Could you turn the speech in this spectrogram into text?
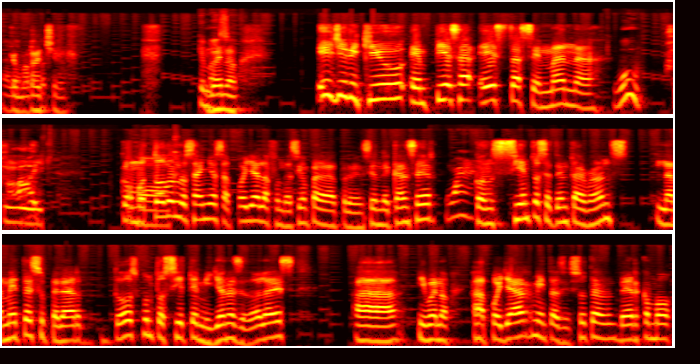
A que amarre chido. ¿Qué más? Bueno, EGDQ empieza esta semana Uh, y como Oh. todos los años apoya a la Fundación para la Prevención de Cáncer con 170 runs. La meta es superar 2.7 millones de dólares. Ah, y bueno, apoyar mientras disfrutan ver cómo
